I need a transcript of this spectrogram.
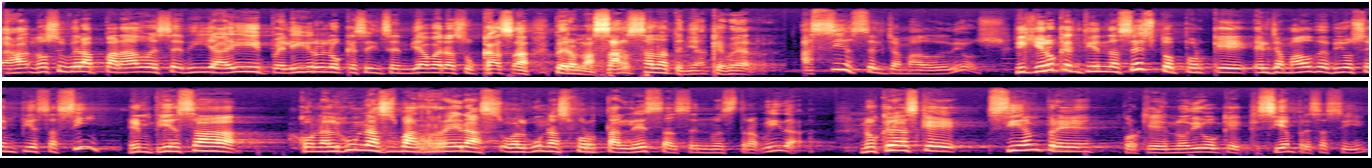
ah, no se hubiera parado ese día ahí, peligro y lo que se incendiaba era su casa, pero la zarza la tenía que ver. Así es el llamado de Dios. Y quiero que entiendas esto porque el llamado de Dios empieza así. Empieza con algunas barreras o algunas fortalezas en nuestra vida. No creas que siempre, porque no digo que, siempre es así,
